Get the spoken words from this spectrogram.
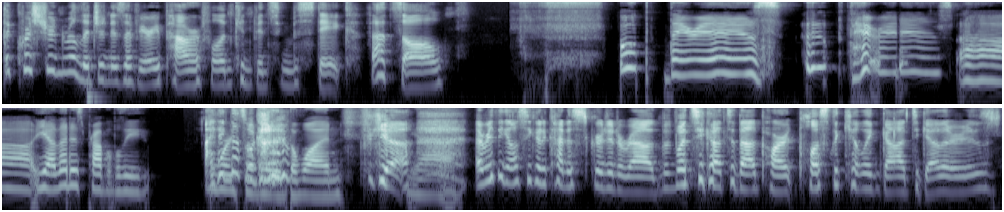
the Christian religion is a very powerful and convincing mistake. That's all. Oop, there is. Oop, there it is. Uh yeah, that is probably I think that's what kind of the one. Yeah. Yeah. Everything else he could have kind of skirted around, but once he got to that part, plus the killing God together, is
